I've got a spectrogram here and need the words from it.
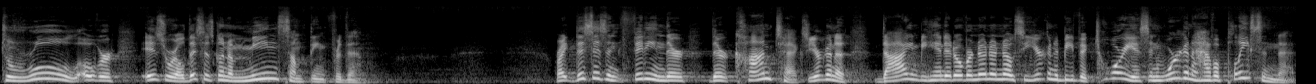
to rule over Israel. This is going to mean something for them right? This isn't fitting their, their context. You're going to die and be handed over. No, no, no. See, you're going to be victorious, and we're going to have a place in that.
